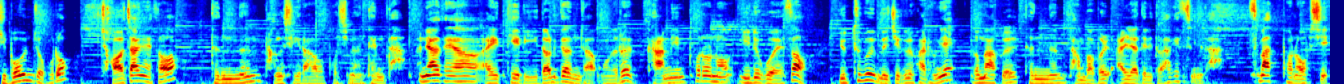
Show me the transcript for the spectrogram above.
기본적으로 저장해서 듣는 방식이라고 보시면 됩니다. 안녕하세요. IT 리더 리더입니다. 오늘은 가민 포르노 265에서 유튜브 뮤직을 활용해 음악을 듣는 방법을 알려드리도록 하겠습니다. 스마트폰 없이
